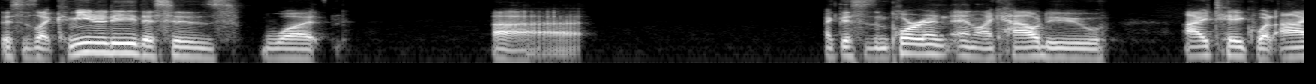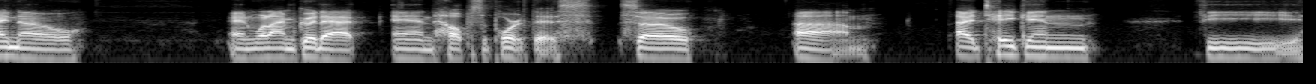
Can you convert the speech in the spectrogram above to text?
this is like community. This is what uh like this is important. And like how do i take what i know and what i'm good at and help support this? So um i'd taken the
